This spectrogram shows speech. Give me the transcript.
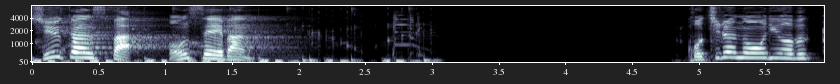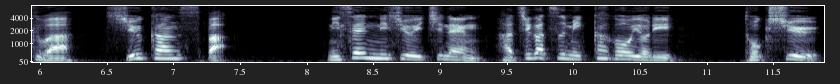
週刊スパ音声版。こちらのオーディオブックは週刊スパ。2021年8月3日号より特集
